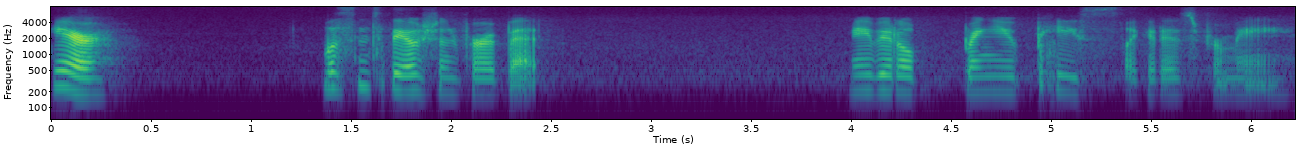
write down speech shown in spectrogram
Here, listen to the ocean for a bit. Maybe it'll bring you peace like it is for me.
